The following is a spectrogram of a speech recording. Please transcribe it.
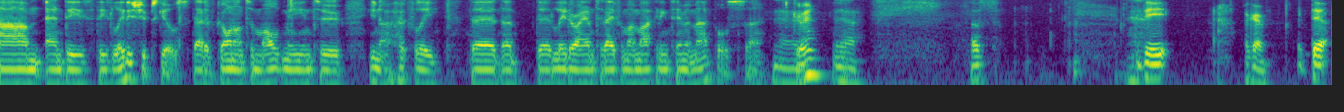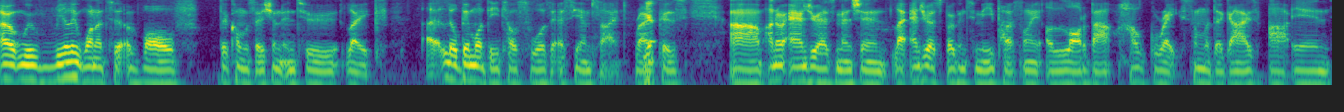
um, and these these leadership skills that have gone on to mold me into you know hopefully the the, the leader I am today for my marketing team at Madpaws. So Yeah. Great. Yeah. That's the okay. The, uh, we really wanted to evolve the conversation into like a little bit more details towards the SEM side, right? Yep. Because um, I know Andrew has mentioned, like Andrew has spoken to me personally a lot about how great some of the guys are in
